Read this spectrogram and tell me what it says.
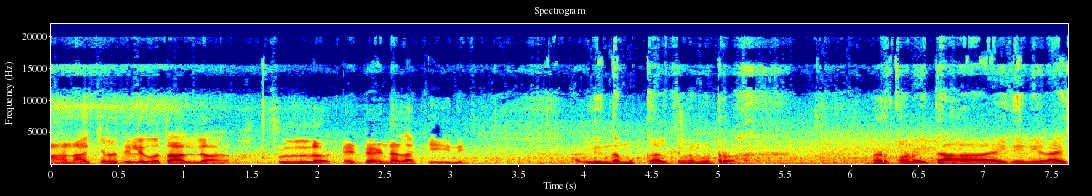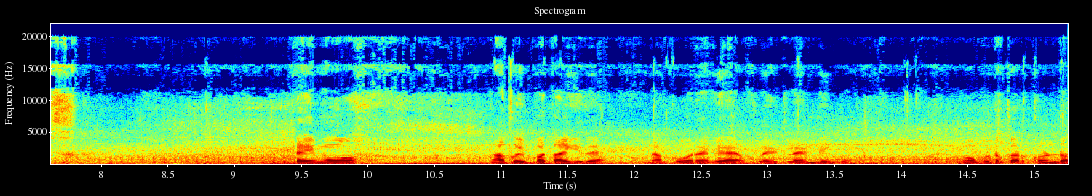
ನಾನು ಹಾಕಿರೋದು ಇಲ್ಲಿ ಗೊತ್ತಾ? ಅಲ್ಲಿ ಫುಲ್ಲು ಡೆಡ್ ಹ್ಯಾಂಡಲ್ಲಿ ಹಾಕಿದ್ದೀನಿ ಅಲ್ಲಿಂದ ಮುಕ್ಕಾಲು ಕಿಲೋಮೀಟ್ರ್ ನಡ್ಕೊಂಡು ಹೋಯ್ತಾ ಇದ್ದೀನಿ ಗಾಯ್ಸ್ ಟೈಮು ನಾಲ್ಕು ಇಪ್ಪತ್ತಾಗಿದೆ. ನಾಲ್ಕೂವರೆಗೆ ಫ್ಲೈಟ್ ಲ್ಯಾಂಡಿಂಗು ಹೋಗ್ಬಿಟ್ಟು ಕರ್ಕೊಂಡು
